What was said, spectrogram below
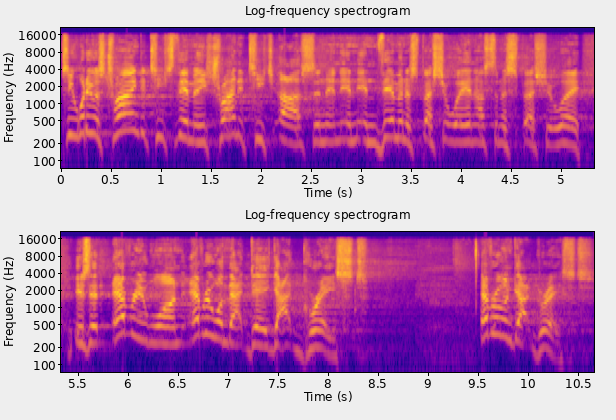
See, what he was trying to teach them, and he's trying to teach us, and, and, and them in a special way, and us in a special way, is that everyone, everyone that day got graced. Everyone got graced.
